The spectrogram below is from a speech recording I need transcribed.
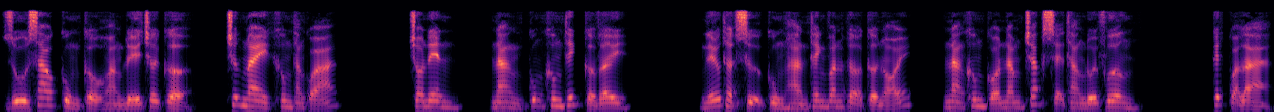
Dù sao cùng cậu hoàng đế chơi cờ, trước nay không thắng quá. Cho nên, nàng cũng không thích cờ vây. Nếu thật sự cùng Hàn Thanh Văn cờ cờ nói, nàng không có nắm chắc sẽ thắng đối phương. Kết quả là,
